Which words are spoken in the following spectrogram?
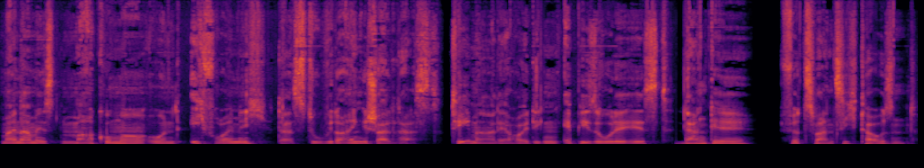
Mein Name ist Mark Hummer und ich freue mich, dass du wieder eingeschaltet hast. Thema der heutigen Episode ist Danke für 20.000.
